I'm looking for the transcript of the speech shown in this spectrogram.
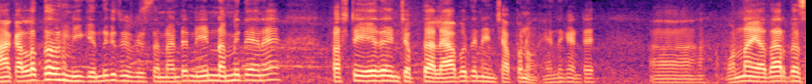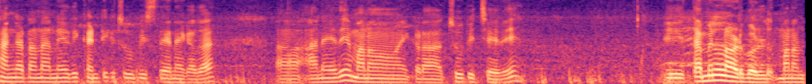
నా కళ్ళతో మీకు ఎందుకు చూపిస్తున్నా? అంటే నేను నమ్మితేనే ఫస్ట్ ఏదైనా చెప్తా లేకపోతే నేను చెప్పను. ఎందుకంటే ఉన్న యథార్థ సంఘటన అనేది కంటికి చూపిస్తేనే కదా అనేది మనం ఇక్కడ చూపించేది. ఈ తమిళనాడు బళ్ళు మనం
